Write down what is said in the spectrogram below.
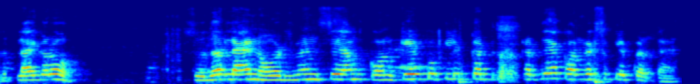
रिप्लाई करो। स्विट्जरलैंड होर्जमैन से हम कॉनकेव को क्लिप कर, करते हैं कॉन्वेक्स को क्लिप करते हैं?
